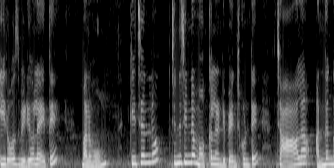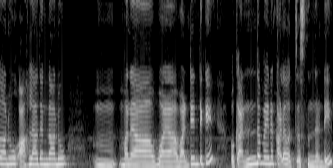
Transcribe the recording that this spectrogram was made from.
ఈరోజు వీడియోలో అయితే మనము కిచెన్లో చిన్న చిన్న మొక్కలండి పెంచుకుంటే చాలా అందంగాను ఆహ్లాదంగాను మన వ- వంటింటికి ఒక అందమైన కళ వచ్చేస్తుందండి.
